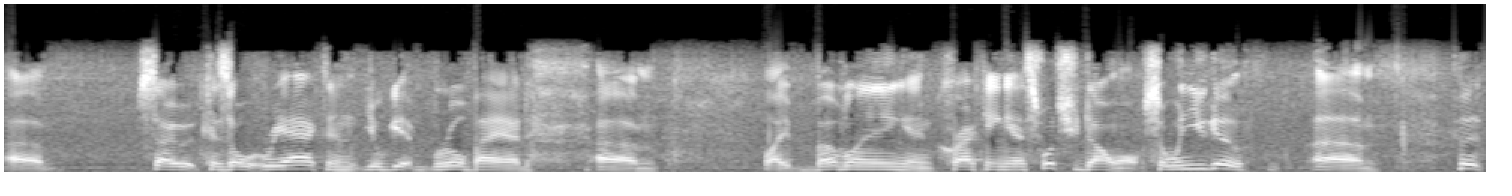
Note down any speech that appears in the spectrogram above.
Uh, so because they'll react and you'll get real bad. Um, like bubbling and cracking, it's what you don't want. So when you go um, put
